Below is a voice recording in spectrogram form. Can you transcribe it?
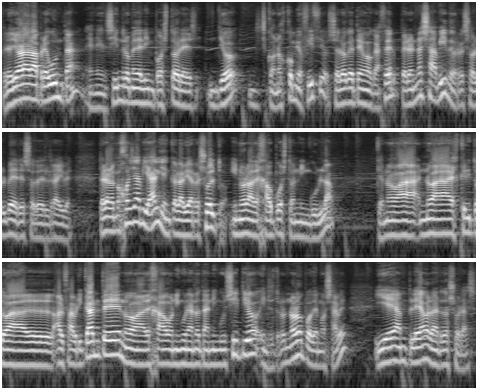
Pero yo ahora la pregunta, en el síndrome del impostor, es, yo conozco mi oficio, sé lo que tengo que hacer, pero no he sabido resolver eso del driver. Pero a lo mejor ya había alguien que lo había resuelto y no lo ha dejado puesto en ningún lado. Que no ha, no ha escrito al, fabricante, no ha dejado ninguna nota en ningún sitio y nosotros no lo podemos saber. Y he empleado las dos horas.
